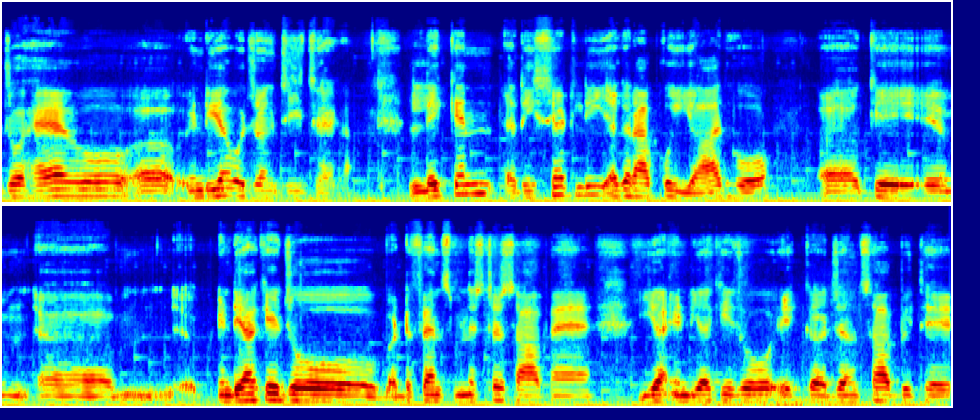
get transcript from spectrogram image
जो है वो इंडिया वो जंग जीत जाएगा। लेकिन रिसेंटली अगर आपको याद हो कि इंडिया के जो डिफेंस मिनिस्टर साहब हैं या इंडिया की जो एक जनरल साहब भी थे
